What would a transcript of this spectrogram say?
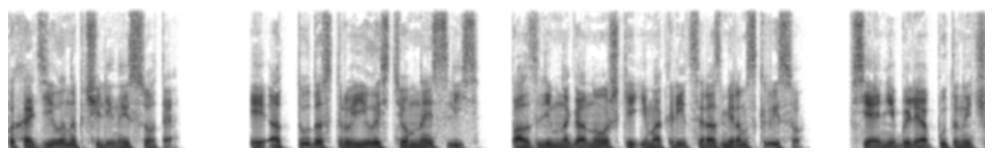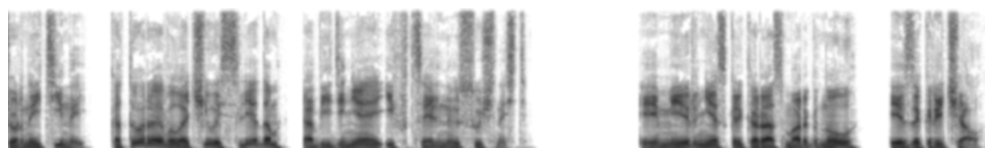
походила на пчелиные соты. И оттуда струилась темная слизь, ползли многоножки и мокрицы размером с крысу. Все они были опутаны черной тиной, которая волочилась следом, объединяя их в цельную сущность. Эмир несколько раз моргнул и закричал.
